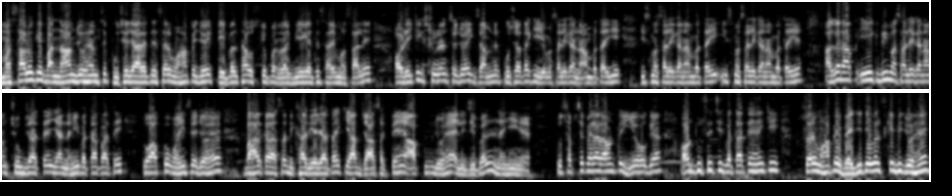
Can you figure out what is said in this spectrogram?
मसालों के नाम जो है हमसे पूछे जा रहे थे, सर, वहाँ पे जो है टेबल था, उसके ऊपर रख दिए गए थे सारे मसाले। और एक एक स्टूडेंट से जो है एग्जामिनर पूछ रहा था कि ये मसाले का नाम बताइए, इस मसाले का नाम बताइए, इस मसाले का नाम बताइए। अगर आप एक भी मसाले का नाम चूक जाते हैं या नहीं बता पाते तो आपको वहीं से जो है बाहर का रास्ता दिखा दिया जाता है कि आप जा सकते हैं, आप जो है एलिजिबल नहीं है। तो सबसे पहला राउंड तो ये हो गया। और दूसरी चीज़ बताते हैं कि सर वहाँ पे वेजिटेबल्स के भी जो है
